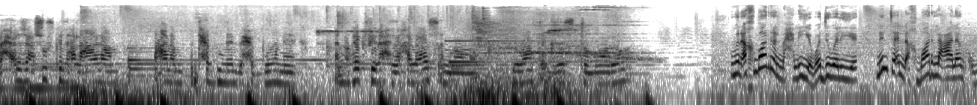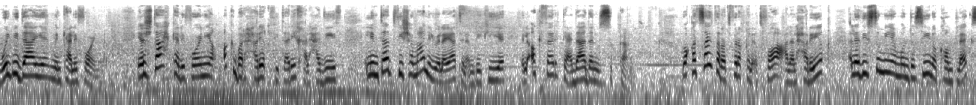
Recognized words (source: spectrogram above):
رح أرجع أشوف كل هالعالم العالم بتحبني بحبوني إنه هيك في لحظه خلاص إنه you won't exist tomorrow. ومن أخبارنا المحلية والدولية ننتقل لأخبار العالم والبداية من كاليفورنيا. يجتاح كاليفورنيا أكبر حريق في تاريخها الحديث اللي امتد في شمال الولايات الأمريكية الأكثر تعداداً للسكان. وقد سيطرت فرق الإطفاء على الحريق الذي سمي Mendocino Complex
